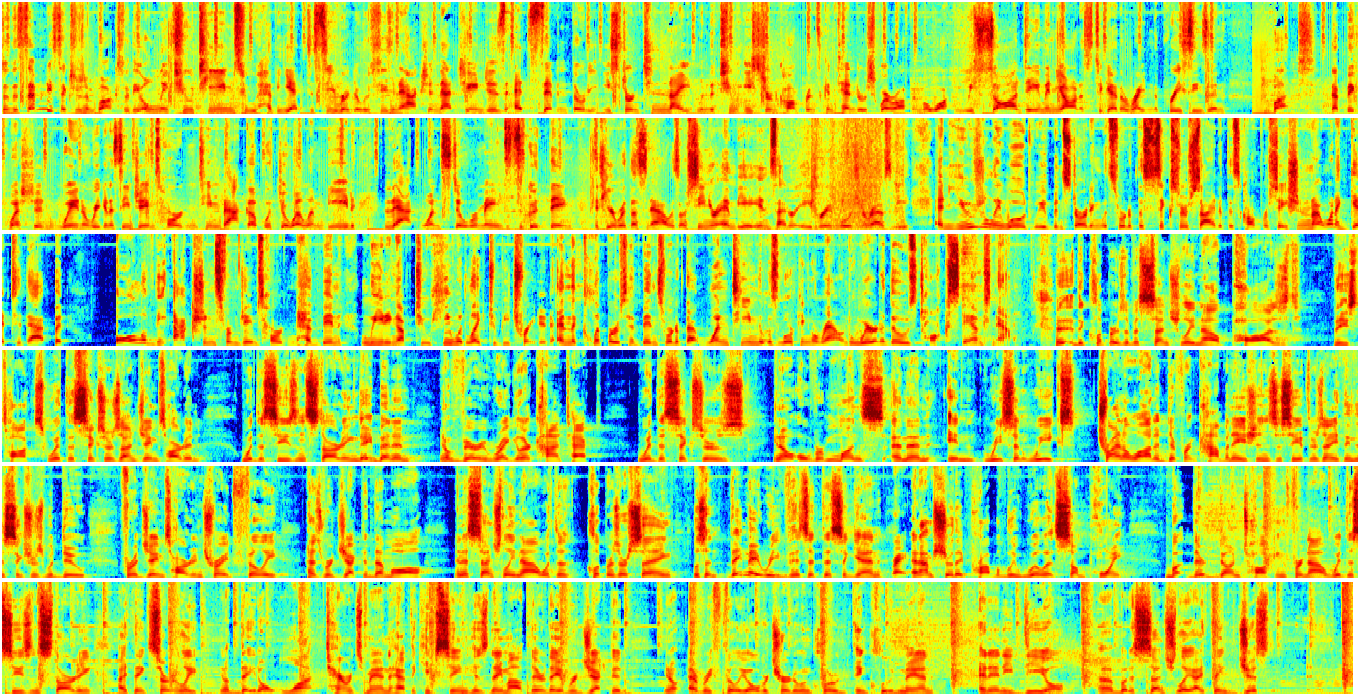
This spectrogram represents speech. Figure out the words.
So the 76ers and Bucks are the only two teams who have yet to see regular season action. That changes at 7:30 Eastern tonight when the two Eastern Conference contenders square off in Milwaukee. We saw Dame and Giannis together right in the preseason, but that big question, when are we going to see James Harden team back up with Joel Embiid? That one still remains. It's a good thing that here with us now is our senior NBA insider Adrian Wojnarowski. And usually, Woj, we've been starting with sort of the Sixers side of this conversation, and I want to get to that, but all of the actions from James Harden have been leading up to he would like to be traded. And the Clippers have been sort of that one team that was lurking around. Where do those talks stand now? Uh, the Clippers have essentially now paused these talks with the Sixers on James Harden with the season starting. They've been in, you know, very regular contact with the Sixers, you know, over months and then in recent weeks trying a lot of different combinations to see if there's anything the Sixers would do for a James Harden trade. Philly has rejected them all. And essentially now what the Clippers are saying, listen, they may revisit this again. Right. And I'm sure they probably will at some point. But they're done talking for now with the season starting. I think certainly, you know, they don't want Terrence Mann to have to keep seeing his name out there. They have rejected, you know, every Philly overture to include include Mann in any deal. Uh, but essentially, I think just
